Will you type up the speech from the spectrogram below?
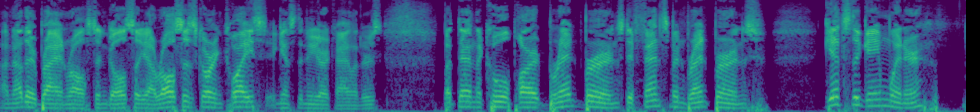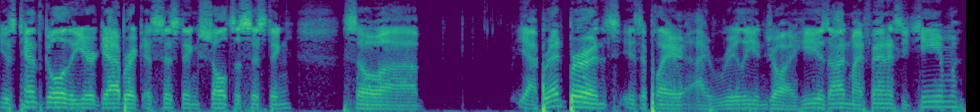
another Brian Rolston goal. So yeah, Rolston scoring twice against the New York Islanders. But then the cool part, Brent Burns, defenseman Brent Burns, gets the game winner his 10th goal of the year. Gaborik assisting, Schultz assisting. So, uh, yeah, Brent Burns is a player I really enjoy. He is on my fantasy team.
